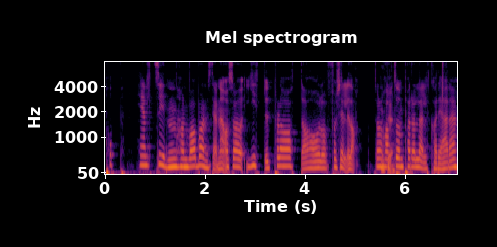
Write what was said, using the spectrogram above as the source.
pop helt siden han var barnestjerne. Altså gitt ut plater og forskjellig, da. Så han har okay. hatt sånn parallellkarriere.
